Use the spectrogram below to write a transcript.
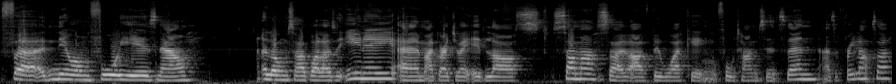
for near on four years now alongside while I was at uni. Um, I graduated last summer, so I've been working full time since then as a freelancer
